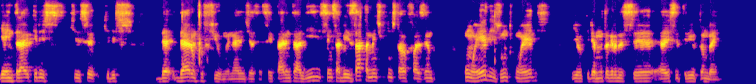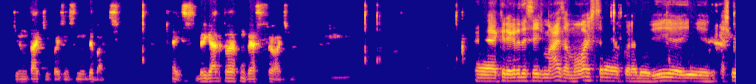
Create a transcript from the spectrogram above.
e a entrega que eles, que, que eles deram para o filme, né? De aceitarem estar ali sem saber exatamente o que a gente estava fazendo com eles, junto com eles. E eu queria muito agradecer a esse trio também, que não está aqui com a gente no debate. É isso. Obrigado pela conversa, foi ótima. É, queria agradecer demais a mostra, a curadoria e acho que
